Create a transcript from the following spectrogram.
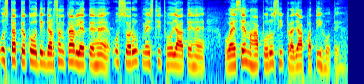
उस तत्व को दिग्दर्शन कर लेते हैं, उस स्वरूप में स्थित हो जाते हैं, वैसे महापुरुष ही प्रजापति होते हैं।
